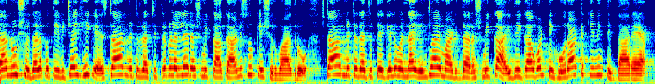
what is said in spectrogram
ಧನುಷ್, ದಳಪತಿ ವಿಜಯ್ ಹೀಗೆ ಸ್ಟಾರ್ ನಟರ ಚಿತ್ರಗಳಲ್ಲೇ ರಶ್ಮಿಕಾ ಕಾಣಿಸೋಕೆ ಶುರುವಾದ್ರು. ಸ್ಟಾರ್ ನಟರ ಜೊತೆ ಗೆಲುವನ್ನ ಎಂಜಾಯ್ ಮಾಡಿದ್ದ ರಶ್ಮಿಕಾ ಇದೀಗ ಒಂಟಿ ಹೋರಾಟಕ್ಕೆ ನಿಂತಿದ್ದಾರೆ.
